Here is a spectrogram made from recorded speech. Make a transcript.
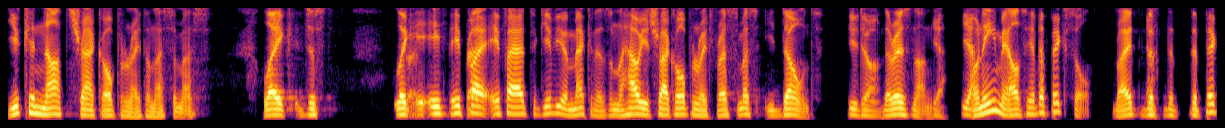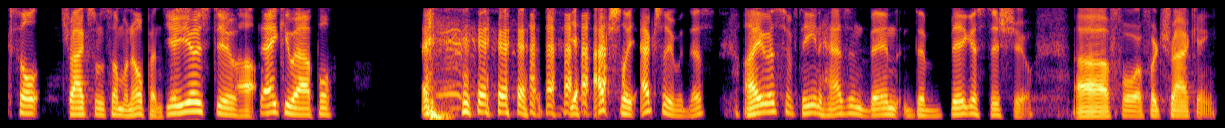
You cannot track open rate on SMS. Like just like Right. if if Right. I if I had to give you a mechanism on how you track open rate for SMS, you don't. you don't. There is none. Yeah. Yeah. On emails, you have a pixel, right? The, the the pixel tracks when someone opens. You used to. Uh, Thank you, Apple. yeah, actually, actually, with this, iOS 15 hasn't been the biggest issue uh, for for tracking.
